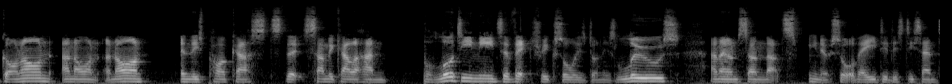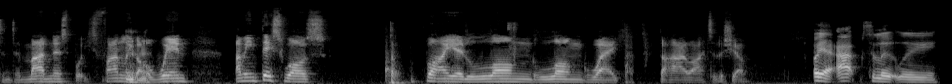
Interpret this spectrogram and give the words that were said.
gone on and on and on in these podcasts that Sami Callihan bloody needs a victory because all he's done is lose, and I understand that's you know sort of aided his descent into madness, but he's finally got a win. I mean, this was by a long, long way the highlight of the show. Oh yeah, absolutely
